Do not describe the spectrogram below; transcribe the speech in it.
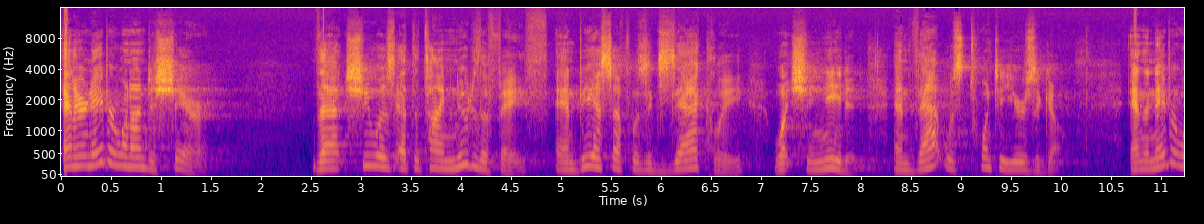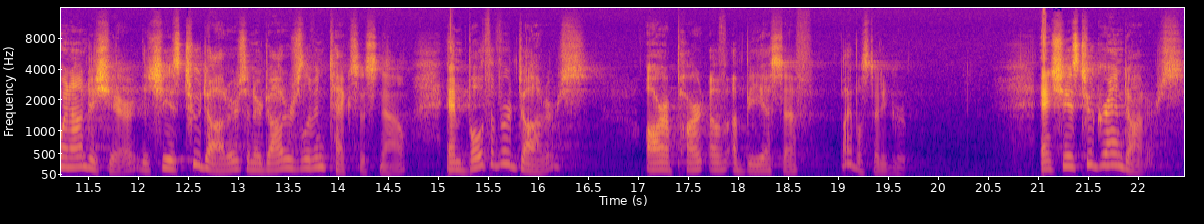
And her neighbor went on to share that she was at the time new to the faith, and BSF was exactly what she needed. And that was 20 years ago. And the neighbor went on to share that she has two daughters, and her daughters live in Texas now, and both of her daughters are a part of a BSF Bible study group. And she has two granddaughters,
